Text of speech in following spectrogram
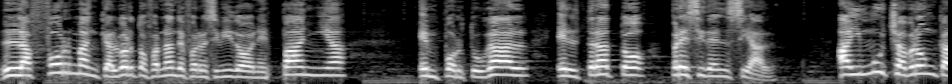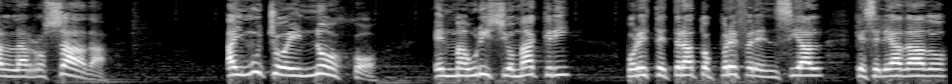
la forma en que Alberto Fernández fue recibido en España, en Portugal, el trato presidencial. Hay mucha bronca en la Rosada, hay mucho enojo en Mauricio Macri por este trato preferencial que se le ha dado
